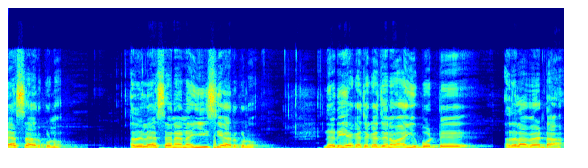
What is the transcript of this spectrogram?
லேசாக இருக்கணும். அது லேசான ஈஸியாக இருக்கணும். நிறைய கச்ச கச்சனை வாங்கி போட்டு அதெல்லாம் வேண்டாம்.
